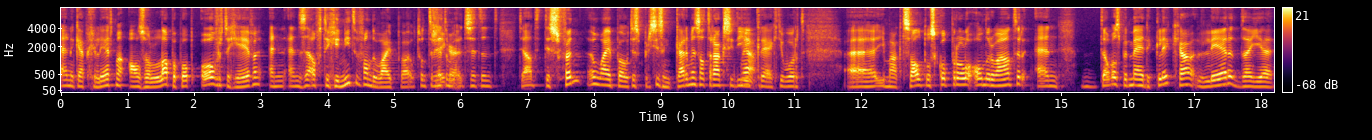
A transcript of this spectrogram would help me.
En ik heb geleerd me als een lappenpop over te geven en, en zelf te genieten van de wipeout. Want er zit een, het, zit een, ja, het is fun, een wipeout. Het is precies een kermisattractie die je krijgt. Je, wordt, uh, je maakt salto's, koprollen onder water. En dat was bij mij de klik. Ja, leren dat je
